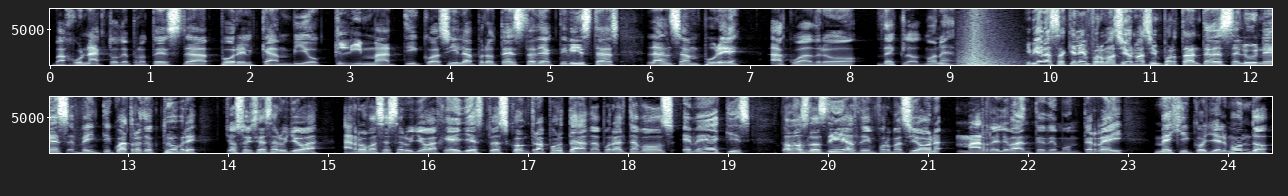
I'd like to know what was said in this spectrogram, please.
bajo un acto de protesta por el cambio climático. Así la protesta de activistas lanzan puré a cuadro de Claude Monet. Y vieras aquí la información más importante de este lunes 24 de octubre. Yo soy César Ulloa, arroba César Ulloa G y esto es Contraportada por Altavoz MX. Todos los días la información más relevante de Monterrey, México y el mundo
